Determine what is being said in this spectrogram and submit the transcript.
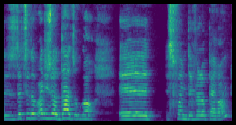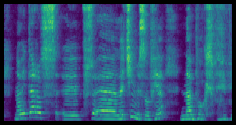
y, zdecydowali, że oddadzą go y, swoim deweloperom. No i teraz y, przelecimy sobie na Box PvP.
